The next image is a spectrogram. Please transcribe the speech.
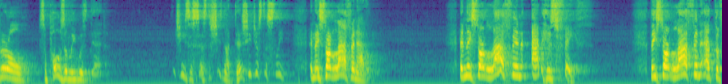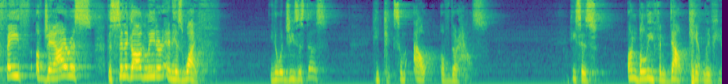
girl supposedly was dead. And Jesus says she's not dead, she's just asleep. And they start laughing at him. And they start laughing at his faith. They start laughing at the faith of Jairus, the synagogue leader, and his wife. You know what Jesus does? He kicks them out of their house. He says, unbelief and doubt can't live here.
